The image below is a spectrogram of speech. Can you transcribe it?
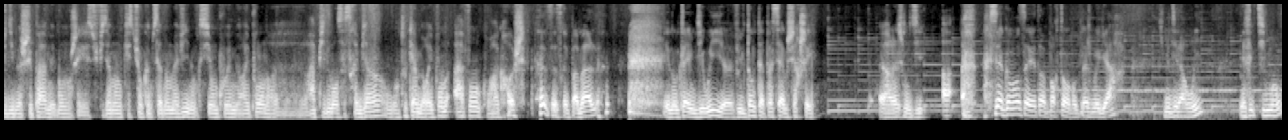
Lui dis bah, Je sais pas, mais bon, j'ai suffisamment de questions comme ça dans ma vie, donc si on pouvait me répondre euh, rapidement, ça serait bien, ou en tout cas me répondre avant qu'on raccroche, ça serait pas mal. Et donc là, il me dit Oui, vu le temps que tu as passé à me chercher. Alors là, je me dis Ah, ça commence à être important, donc là, je me gare. Je me dis là oui, effectivement,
